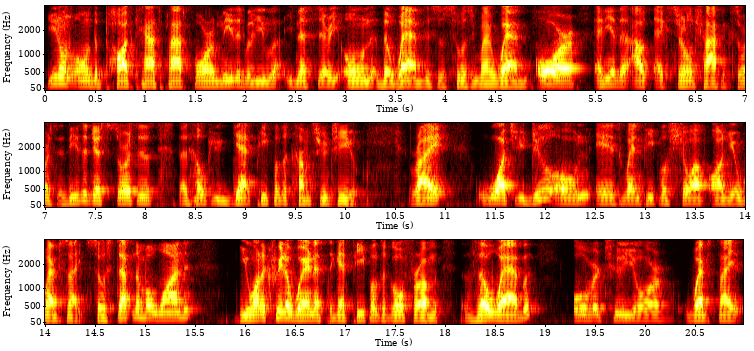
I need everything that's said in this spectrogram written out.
you don't own the podcast platform, neither will you necessarily own the web. This is supposed to be my web or any of the out external traffic sources. These are just sources that help you get people to come through to you, right? What you do own is when people show up on your website. So step number one, you want to create awareness to get people to go from the web over to your website,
